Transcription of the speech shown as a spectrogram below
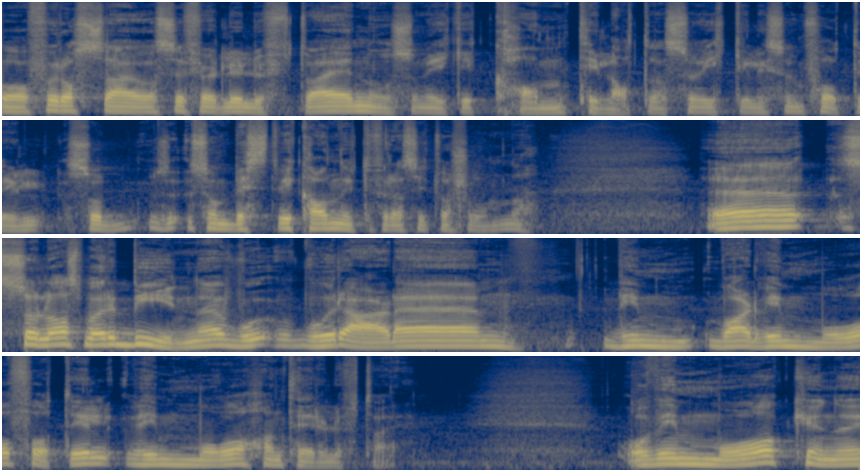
Og for oss er jo selvfølgelig luftvei noe som vi ikke kan tillate oss å ikke liksom få til så, som best vi kan ut fra situasjonen. Da. Eh, så la oss bare begynne. Hvor, hvor er det vi, hva er det vi må få til? Vi må håndtere luftvei. Og vi må kunne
